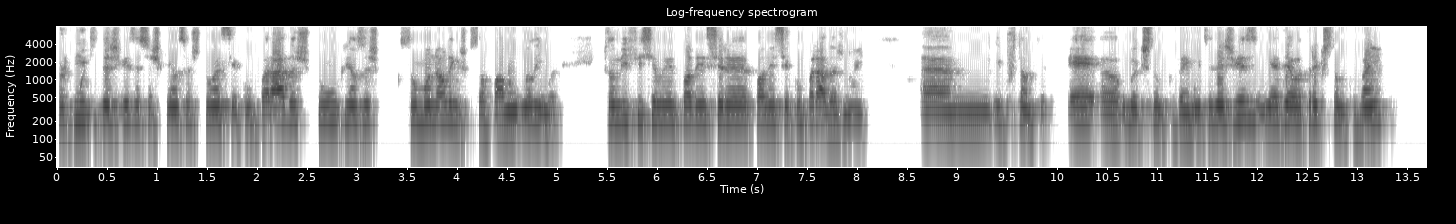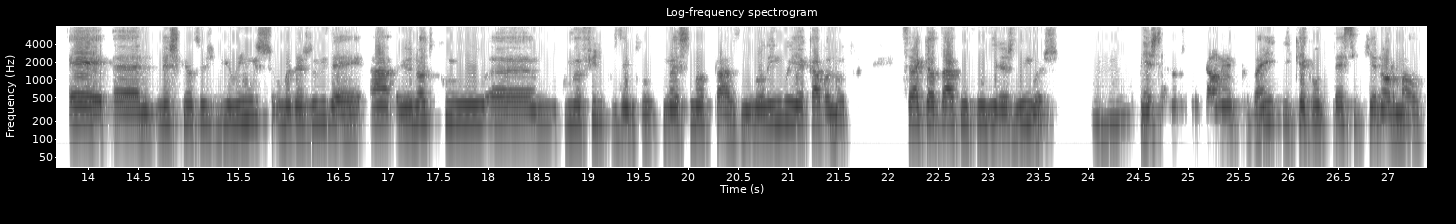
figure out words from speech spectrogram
porque muitas das vezes essas crianças estão a ser comparadas com crianças que são monolíngues, que só falam uma língua. Portanto, dificilmente podem ser, uh, podem ser comparadas, não é? Um, e, portanto, é uma questão que vem muitas das vezes e até outra questão que vem é, uh, nas crianças bilingues, uma das dúvidas é, ah, eu noto que o, uh, que o meu filho, por exemplo, começa uma frase numa língua e acaba noutra. Será que ele está a confundir as línguas? Uhum. Esta é questão realmente que vem e que acontece e que é normal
